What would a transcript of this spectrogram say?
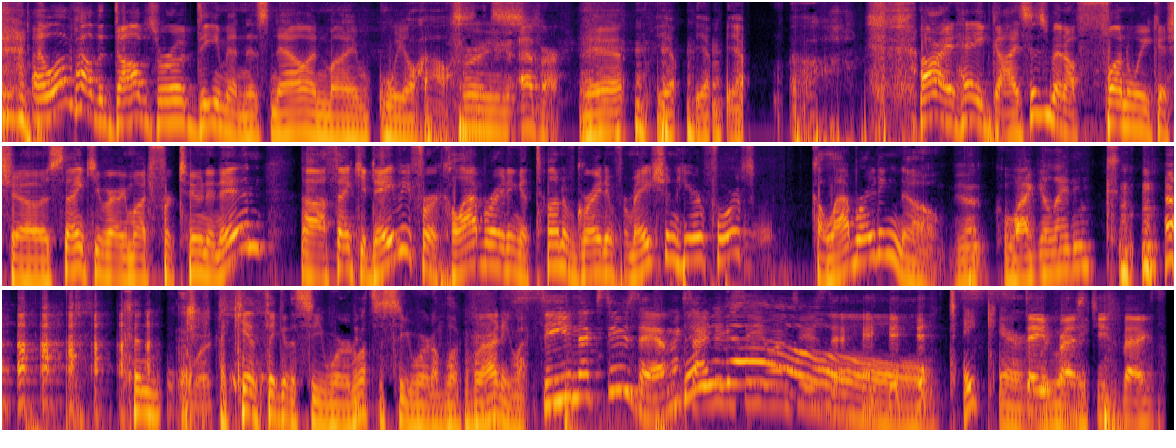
I love how the Dobbs Road Demon is now in my wheelhouse. Forever. Yeah. Yep. Yep. Yep. Ugh. All right, hey guys, this has been a fun week of shows. Thank you very much for tuning in. Uh, thank you, Davey, for collaborating a ton of great information here for us. Collaborating? No. Yeah, coagulating. Con- I can't think of the C word. What's the C word I'm looking for? Anyway. See you next Tuesday. I'm excited to see you on. Tuesday. Take care. Stay everybody. fresh, cheese bags.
